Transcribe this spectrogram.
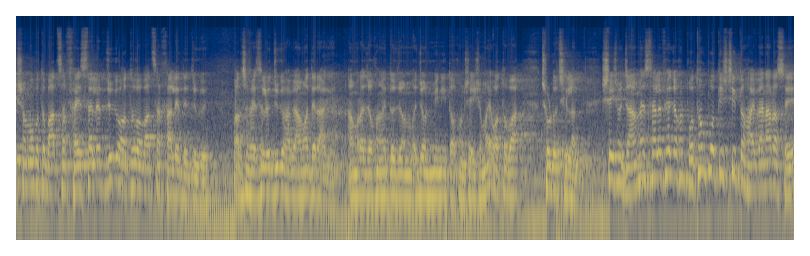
সম্ভবত বাদশাহ ফয়সালের যুগে অথবা বাদশাহ খালেদের যুগে। বাদশাহ ফয়সালের যুগে হবে আমাদের আগে। আমরা যখন হয়তো জন্ম, জন্মিনি তখন সেই সময় অথবা ছোট ছিলাম। সেই সময় জামে সালেফে যখন প্রথম প্রতিষ্ঠিত হয় বেনারসে,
